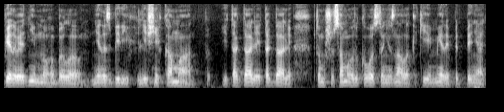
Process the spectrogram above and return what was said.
Первые дни много было неразберих, лишних команд и так далее, и так далее. Потому что само руководство не знало, какие меры предпринять.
